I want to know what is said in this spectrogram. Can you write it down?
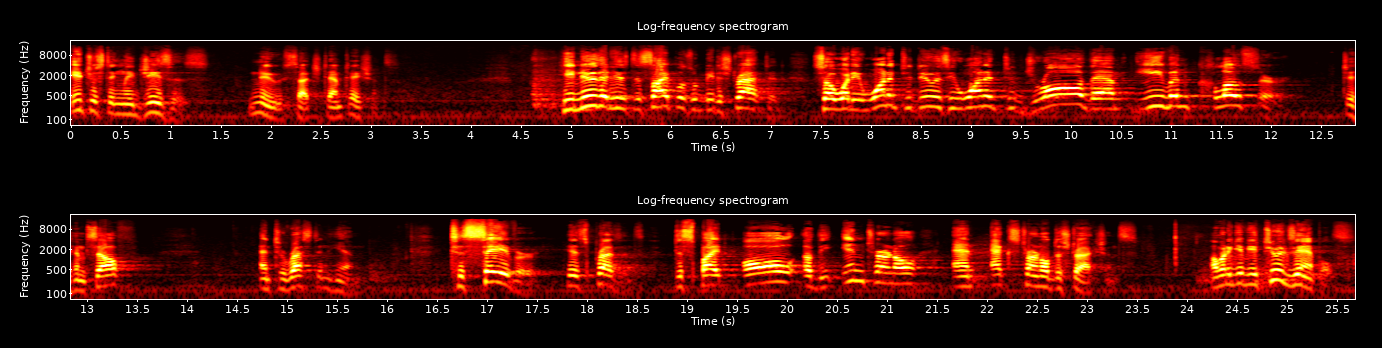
Interestingly, Jesus knew such temptations. He knew that his disciples would be distracted. So, what he wanted to do is he wanted to draw them even closer to himself and to rest in him, to savor his presence, despite all of the internal and external distractions. I want to give you two examples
